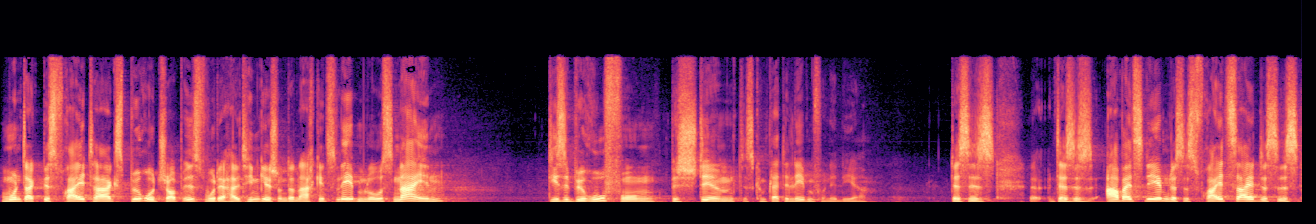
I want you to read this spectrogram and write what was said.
Montag bis Freitags Bürojob ist, wo der halt hingeht und danach geht's Leben los. Nein, diese Berufung bestimmt das komplette Leben von Elia. Das ist, das ist Arbeitsleben, das ist Freizeit, das ist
